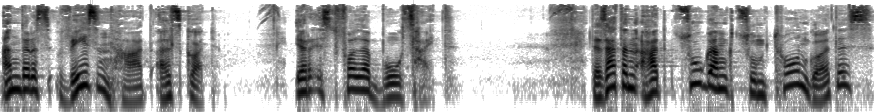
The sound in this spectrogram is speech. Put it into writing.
anderes Wesen hat als Gott. Er ist voller Bosheit. Der Satan hat Zugang zum Thron Gottes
